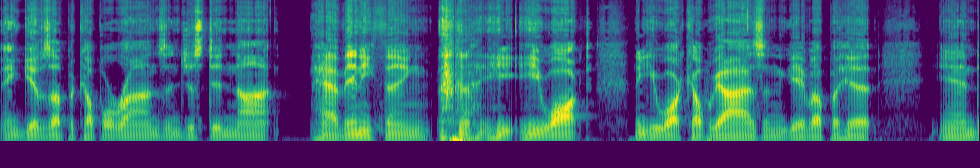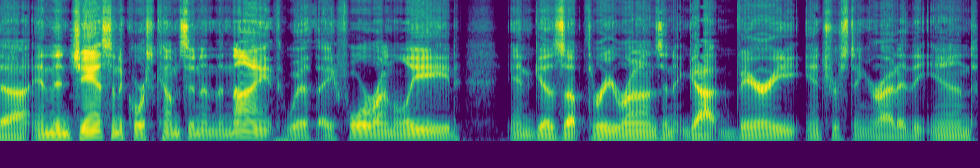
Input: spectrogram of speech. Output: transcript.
and gives up a couple runs and just did not have anything. he he walked. I think he walked a couple guys and gave up a hit. And uh, and then Jansen, of course, comes in in the ninth with a four-run lead and gives up three runs, and it got very interesting right at the end.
